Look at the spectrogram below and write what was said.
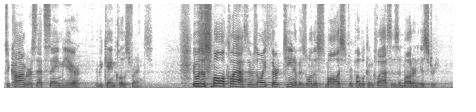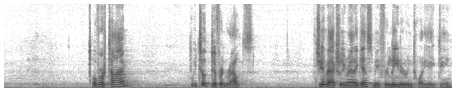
to Congress that same year and became close friends. It was a small class. There was only 13 of us, one of the smallest Republican classes in modern history. Over time, we took different routes. Jim actually ran against me for leader in 2018.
